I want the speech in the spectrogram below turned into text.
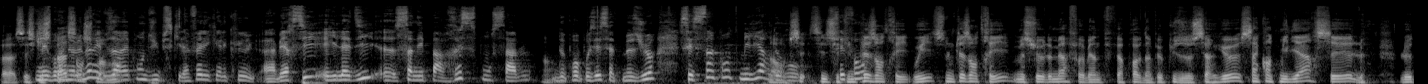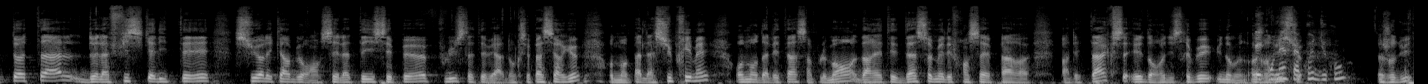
Voilà, c'est ce qui Mais se passe en ce moment. Il vous a répondu puisqu'il a fait les calculs. Merci. Et il a dit euh, ça n'est pas responsable de proposer cette mesure. C'est 50 milliards d'euros. C'est une plaisanterie. Oui, c'est une plaisanterie. Monsieur le maire ferait bien de faire preuve d'un peu plus de sérieux. 50 milliards, c'est le, total de la fiscalité sur les carburants. C'est la TICPE plus la TVA. Donc c'est pas sérieux. On ne demande pas de la supprimer. On demande à l'État simplement d'arrêter d'assommer les Français par, par des taxes et d'en redistribuer une aumône. Et combien ça coûte du coup? Aujourd'hui,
